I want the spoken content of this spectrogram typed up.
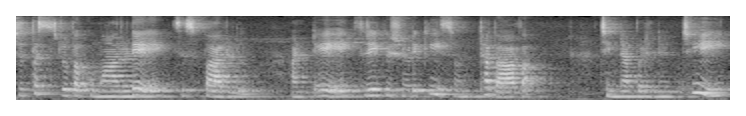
శృతశ్రువ కుమారుడే శిశుపాలుడు. అంటే శ్రీకృష్ణుడికి సొంత బావ. చిన్నప్పటి నుంచి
